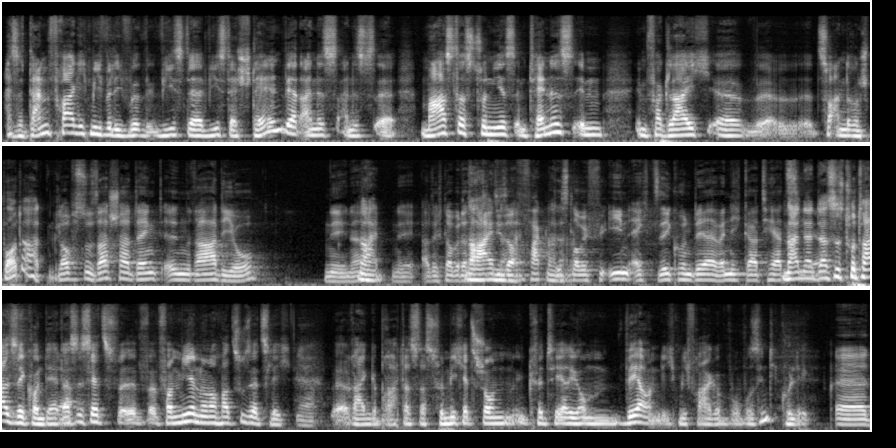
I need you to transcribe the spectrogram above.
also dann frage ich mich wirklich, wie ist der, wie ist der Stellenwert eines, eines äh, Masters-Turniers im Tennis im, im Vergleich äh, zu anderen Sportarten? Glaubst du, Sascha denkt in Radio? Nee, ne? Nein. Nee. Also ich glaube, dass Nein, dieser nein, Fakt nein, ist, glaube ich, für ihn echt sekundär, wenn nicht gar tertiär. Nein, nein, das ist total sekundär. Das ist jetzt äh, von mir nur noch mal zusätzlich Ja. äh, reingebracht, dass das für mich jetzt schon ein Kriterium wäre und ich mich frage, wo, wo sind die Kollegen? Äh,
